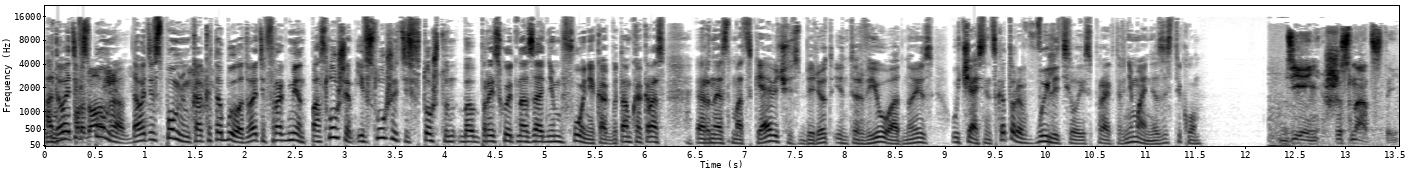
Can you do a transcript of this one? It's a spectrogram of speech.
А давайте вспомним, давайте вспомним, как это было. Давайте фрагмент послушаем и вслушайтесь в то, что происходит на заднем фоне. Как бы там как раз Эрнест Мацкевич берет интервью у одной из участниц, которая вылетела из проекта. Внимание, за стеклом. День 16.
